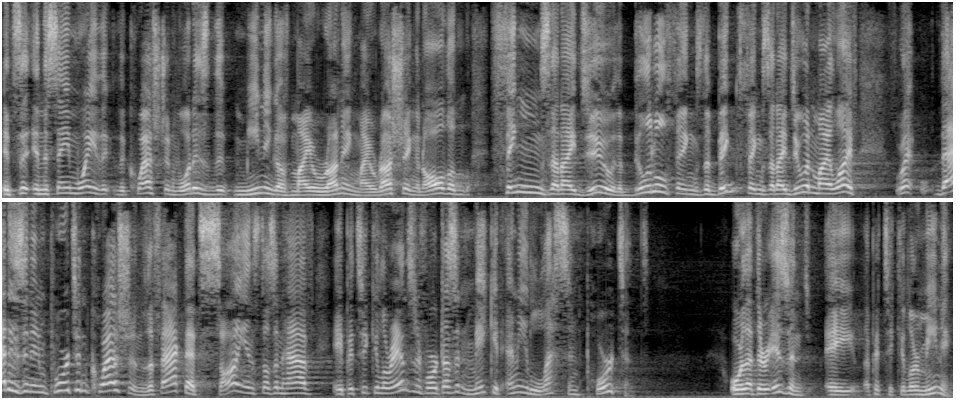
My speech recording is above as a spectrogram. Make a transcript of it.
It's in the same way the, the question, what is the meaning of my running, my rushing, and all the things that I do, the little things, the big things that I do in my life? Right? That is an important question. The fact that science doesn't have a particular answer for it doesn't make it any less important, or that there isn't a, a particular meaning.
